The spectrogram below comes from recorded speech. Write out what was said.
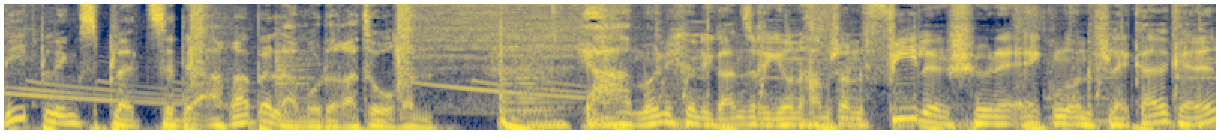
Lieblingsplätze der Arabella-Moderatoren. Ja, München und die ganze Region haben schon viele schöne Ecken und Fleckerl, gell?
